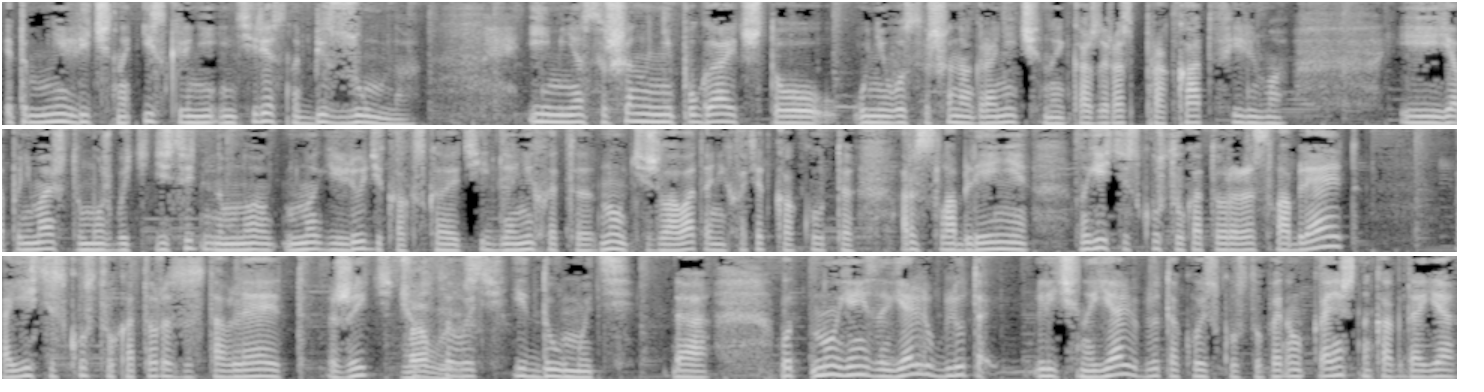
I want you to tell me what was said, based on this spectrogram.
это мне лично искренне интересно, безумно. И меня совершенно не пугает, что у него совершенно ограниченный каждый раз прокат фильма. И я понимаю, что, может быть, действительно многие люди, как сказать, и для них это, ну, тяжеловато, они хотят какого-то расслабления. Но есть искусство, которое расслабляет, а есть искусство, которое заставляет жить, чувствовать и думать. Да. Вот, ну, я не знаю, я люблю, лично я люблю такое искусство. Поэтому, конечно, когда я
